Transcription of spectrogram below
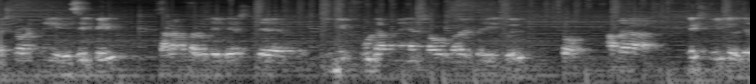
રેસ્ટોરન્ટની વિઝિટ કરી. સારા મસાલો જે બેસ્ટ જે યુનિક ફૂડ આપણે સર્વ કરે છે, એ જોયું. તો આપણા નેક્સ્ટ વીડિયો જે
